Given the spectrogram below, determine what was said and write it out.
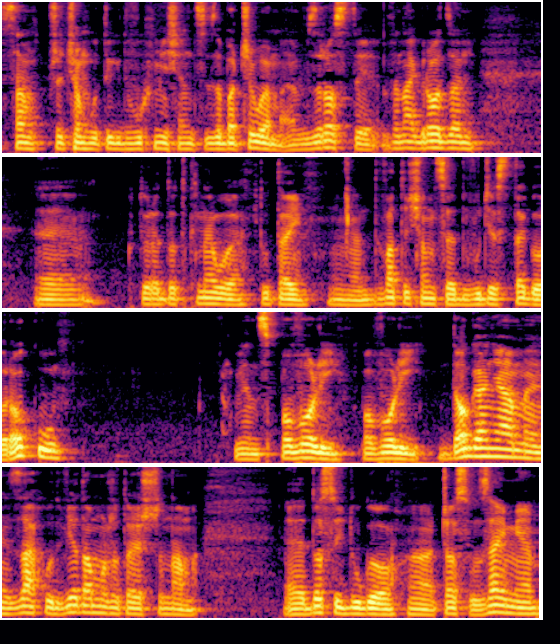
sam w przeciągu tych dwóch miesięcy zobaczyłem wzrosty wynagrodzeń, które dotknęły tutaj mm, 2020 roku. Więc powoli, powoli doganiamy. Zachód, wiadomo, że to jeszcze nam dosyć długo czasu zajmie.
